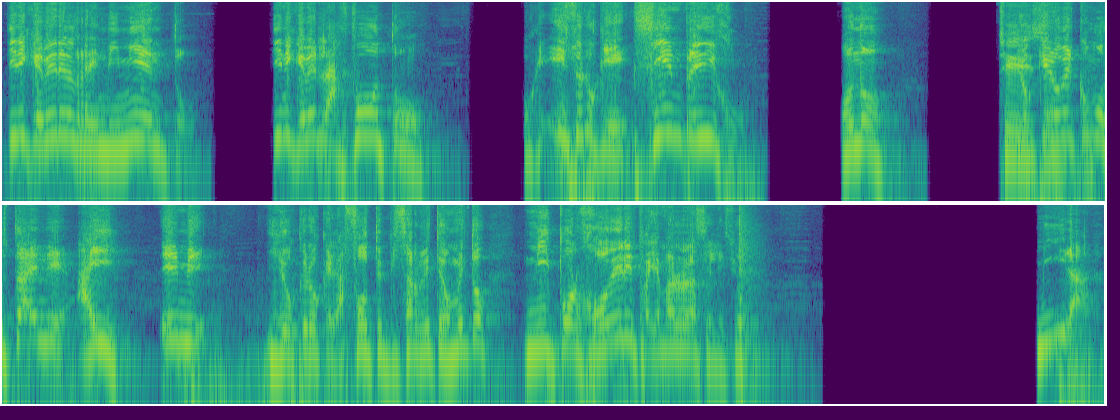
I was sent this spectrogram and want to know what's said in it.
tiene que ver el rendimiento, tiene que ver la foto. Porque eso es lo que siempre dijo. ¿O no? Sí, yo sí. quiero ver cómo está el- ahí. Y yo creo que la foto de Pizarro en este momento, ni por joder es para llamarlo a la selección. Mira,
